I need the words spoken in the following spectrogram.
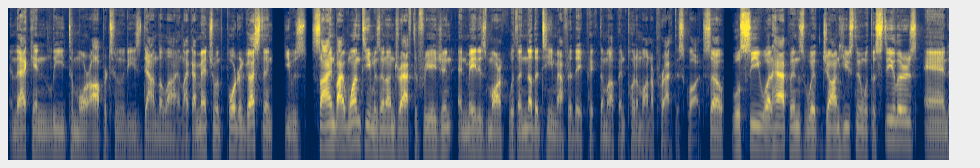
and that can lead to more opportunities down the line. Like I mentioned with Porter Gustin, he was signed by one team as an undrafted free agent and made his mark with another team after they picked him up and put him on a practice squad. So we'll see what happens with John Houston with the Steelers. And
